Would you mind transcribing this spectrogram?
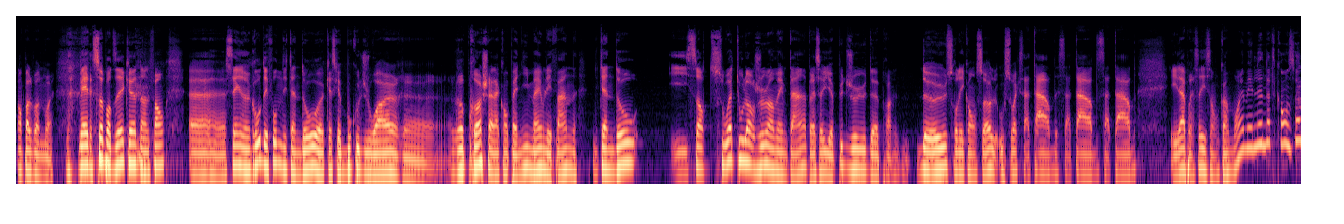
on parle pas de moi. Mais tout ça pour dire que, dans le fond, euh, c'est un gros défaut de Nintendo. euh, Qu'est-ce que beaucoup de joueurs euh, reprochent à la compagnie, même les fans. Nintendo, ils sortent soit tous leurs jeux en même temps. Après ça, il n'y a plus de jeux de, de eux sur les consoles, ou soit que ça tarde, ça tarde, ça tarde. Et là, après ça, ils sont comme, ouais, mais là, notre console,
